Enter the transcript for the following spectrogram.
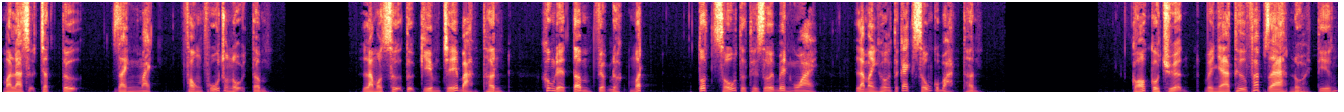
mà là sự trật tự, danh mạch, phong phú trong nội tâm. Là một sự tự kiềm chế bản thân, không để tâm việc được mất, tốt xấu từ thế giới bên ngoài, làm ảnh hưởng tới cách sống của bản thân. Có câu chuyện về nhà thư pháp gia nổi tiếng.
